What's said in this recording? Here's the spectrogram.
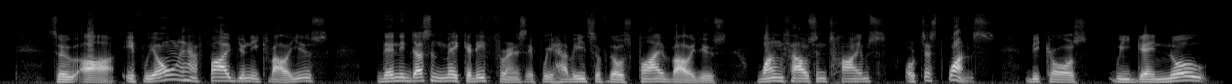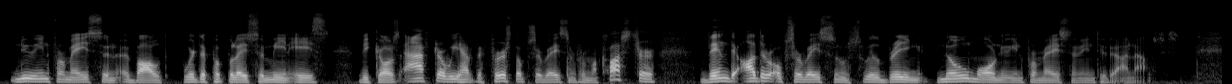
So uh, if we only have five unique values then it doesn't make a difference if we have each of those five values 1000 times or just once because we gain no new information about where the population mean is because after we have the first observation from a cluster then the other observations will bring no more new information into the analysis.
